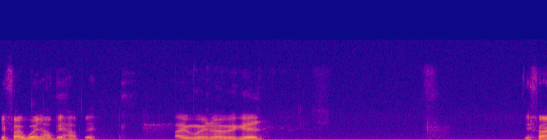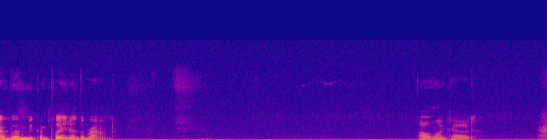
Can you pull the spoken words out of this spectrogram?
If I win, I'll be happy. I win, I'll be good. If I win, we can play another round. Oh my god. Oh,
